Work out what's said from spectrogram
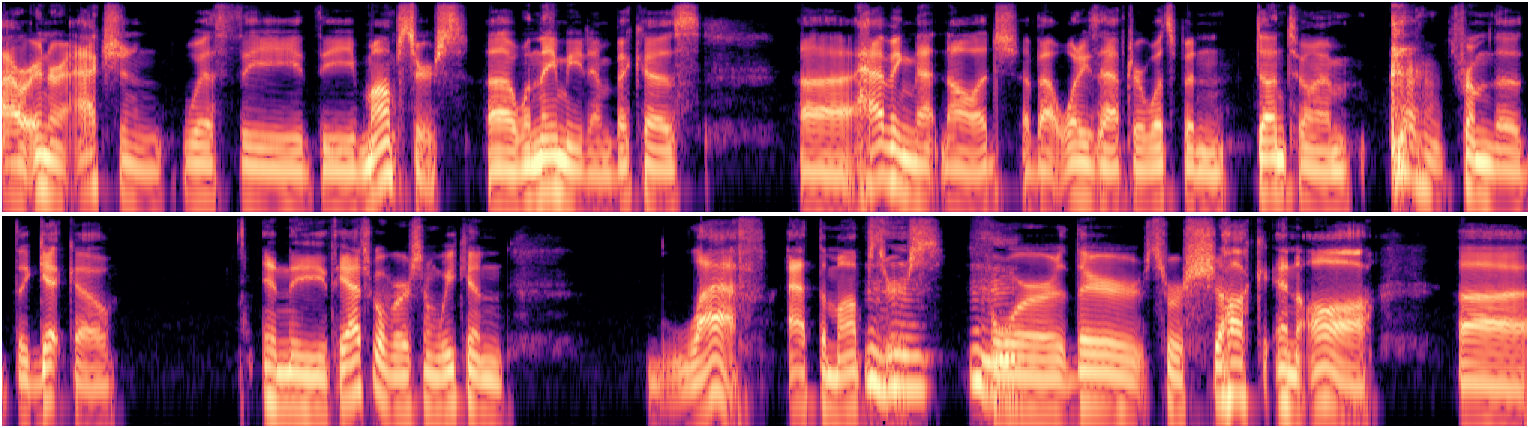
our interaction with the the mobsters uh, when they meet him because uh, having that knowledge about what he's after, what's been done to him from the the get go. In the theatrical version, we can laugh at the mobsters mm-hmm. Mm-hmm. for their sort of shock and awe uh,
